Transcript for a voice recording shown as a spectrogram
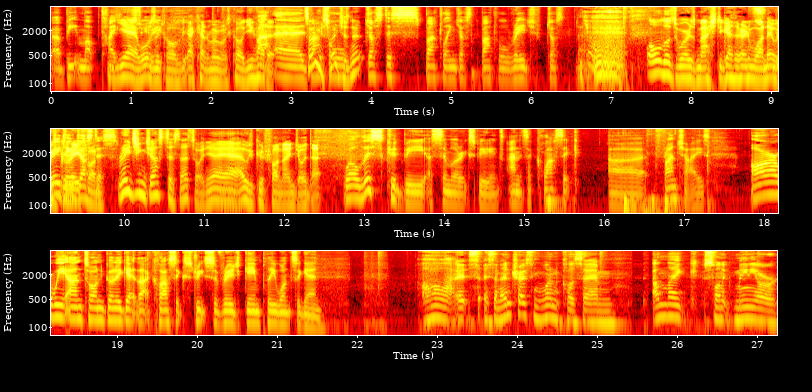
a, a beat 'em up type. Yeah, Street what was it called? I can't remember what it's called. You Ba- had it. uh, it's on your Switch, isn't it? Justice, battling, just battle, rage, just. All those words mashed together in one. It was Raging great Justice. fun. Raging Justice. That's one. Yeah, yeah. That was good fun. I enjoyed that. well, this could be a similar experience, and it's a classic uh, franchise. Are we, Anton, going to get that classic Streets of Rage gameplay once again? Oh, it's it's an interesting one because um, unlike Sonic Mania or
